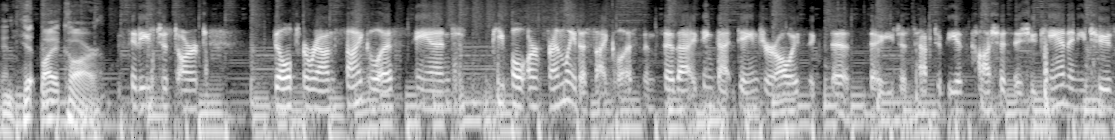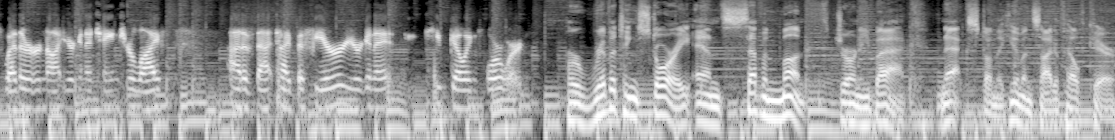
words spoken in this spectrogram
and hit by a car. Cities just aren't built around cyclists and people aren't friendly to cyclists and so that I think that danger always exists. So you just have to be as cautious as you can and you choose whether or not you're going to change your life out of that type of fear or you're going to keep going forward. Her riveting story and 7-month journey back next on the human side of healthcare.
